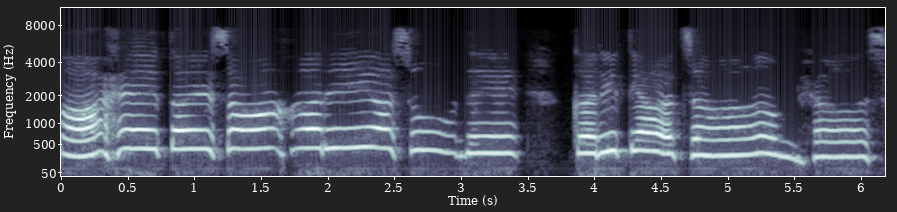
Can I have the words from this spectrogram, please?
आहे तैसा हरी असू दे करित्याचा अभ्यास.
